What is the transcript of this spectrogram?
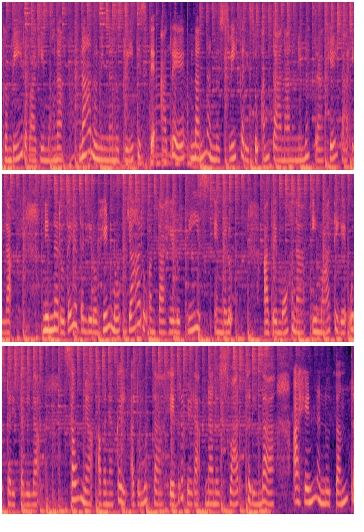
ಗಂಭೀರವಾಗಿ, ಮೋಹನ, ನಾನು ನಿನ್ನನ್ನು ಪ್ರೀತಿಸಿದೆ, ಆದರೆ ನನ್ನನ್ನು ಸ್ವೀಕರಿಸು ಅಂತ ನಾನು ನಿನ್ನತ್ರ ಕೇಳ್ತಾ ಇಲ್ಲ. ನಿನ್ನ ಹೃದಯದಲ್ಲಿರೋ ಹೆಣ್ಣು ಯಾರು ಅಂತ ಹೇಳು ಪ್ಲೀಸ್ ಎಂದಳು. ಆದರೆ ಮೋಹನ ಈ ಮಾತಿಗೆ ಉತ್ತರಿಸಲಿಲ್ಲ. ಸೌಮ್ಯ ಅವನ ಕೈ ಅದು ಮುತ್ತ ಹೆದರಬೇಡ. ನಾನು ಸ್ವಾರ್ಥದಿಂದ ಆ ಹೆಣ್ಣನ್ನು ತಂತ್ರ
